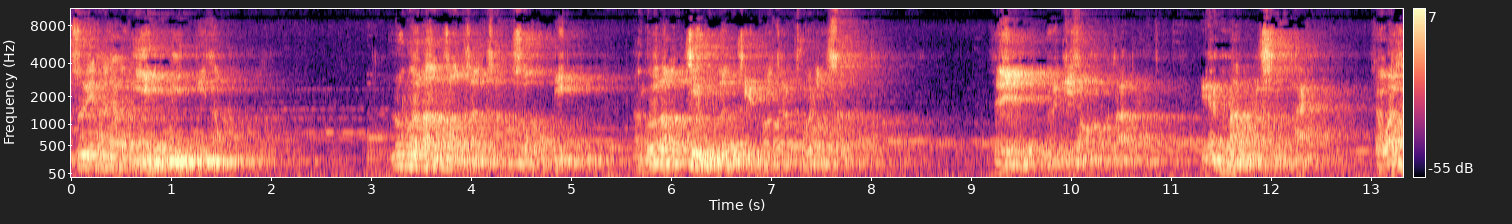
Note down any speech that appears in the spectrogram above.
所以他叫严命地藏王菩萨。如果让众生长寿无病，能够让见闻解脱者脱离生所以有地藏菩萨圆满的心态。所以我想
